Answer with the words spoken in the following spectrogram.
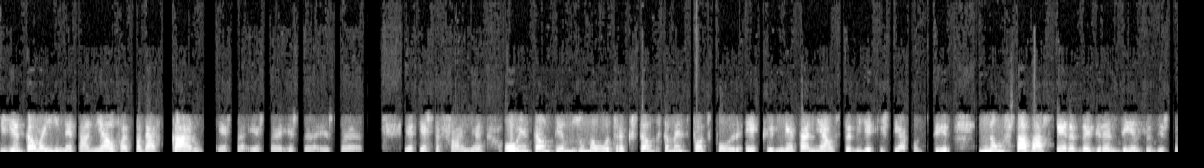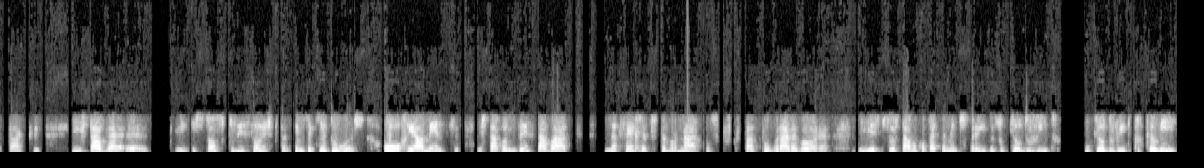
e então aí Netanyahu vai pagar caro esta, esta, esta, esta, esta falha, ou então temos uma outra questão que também se pode pôr, é que Netanyahu sabia que isto ia acontecer, não estava à espera da grandeza deste ataque e estava eh, isto são suposições, portanto, temos aqui duas. Ou realmente estávamos em Sabat, na festa dos tabernáculos, porque está a celebrar agora, e as pessoas estavam completamente distraídas, o que eu duvido, o que eu duvido, porque ali,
